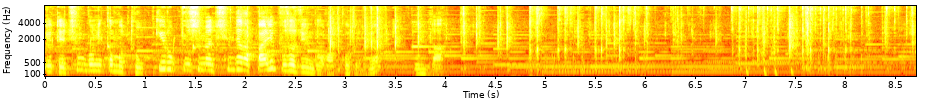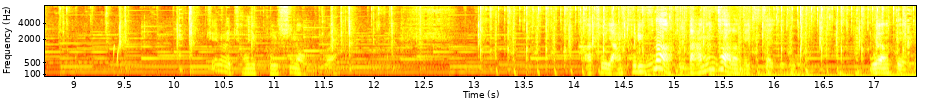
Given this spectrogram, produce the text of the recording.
이거 대충 보니까 뭐 도끼로 부수면 침대가 빨리 부서지는 것 같거든요? 온다. 쟤는 왜 자원이 벌써 나오는 거야? 아, 저 양털이구나! 저 나무인 줄 알았네, 진짜, 쟤 저거. 모양 때문에.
